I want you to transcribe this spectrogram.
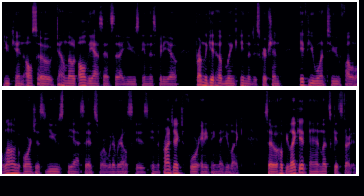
You can also download all the assets that I use in this video from the GitHub link in the description if you want to follow along or just use the assets or whatever else is in the project for anything that you like. So hope you like it and let's get started.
